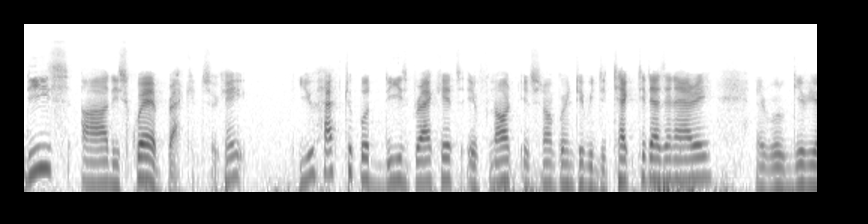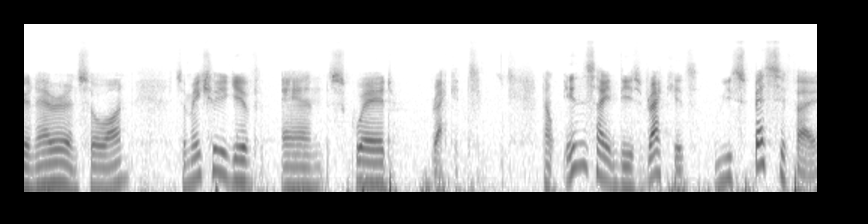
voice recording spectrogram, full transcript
These are the square brackets okay? You have to put these brackets. If not it's not going to be detected as an array. It will give you an error and so on. So make sure you give an squared bracket. Now inside these brackets we specify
